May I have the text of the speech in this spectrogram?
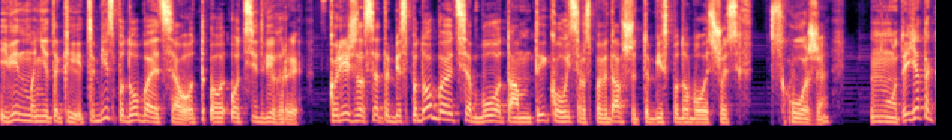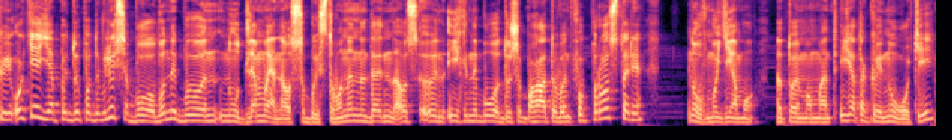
і він мені такий: тобі сподобається от, от, от ці дві гри. Скоріш за все, тобі сподобається, бо там ти колись розповідав, що тобі сподобалось щось схоже. От, І я такий, окей, я піду подивлюся, бо вони були ну, для мене особисто. Вони не їх не було дуже багато в інфопросторі, ну, в моєму на той момент. І я такий, ну окей,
